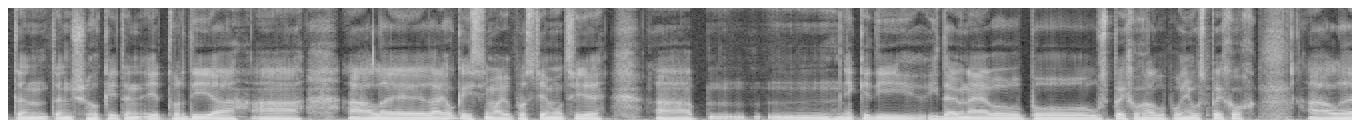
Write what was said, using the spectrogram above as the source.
ten, ten hokej ten je tvrdý, a, a, ale aj hokejisti majú proste emócie a niekedy ich dajú najavo po úspechoch alebo po neúspechoch, ale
